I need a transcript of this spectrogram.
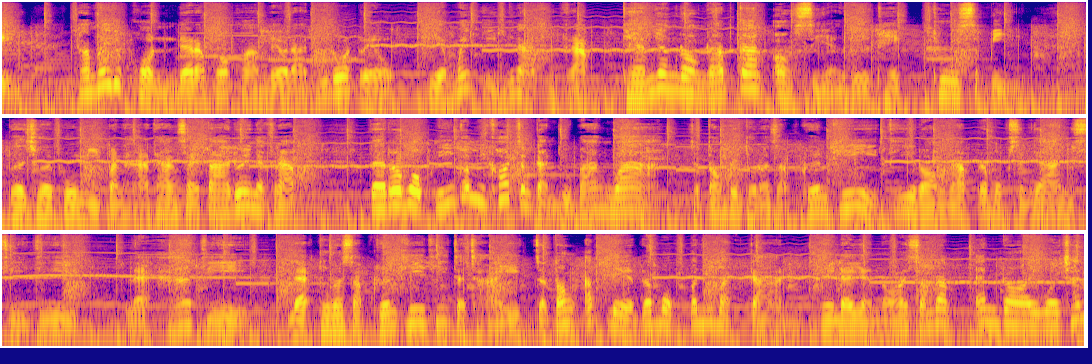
ยทำให้ทุกคนได้รับข้อความในเวลาที่รวดเร็ว เพียงไม่กี่วินาทีครับ แถมยังรองรับการออกเสียงหรือ Text to Speech เพื่อช่วยผู้มีปัญหาทางสายตาด้วยนะครับ แต่ระบบนี้ก็มีข้อจำกัดอยู่บ้างว่า จะต้องเป็นโทรศัพท์เคลื่อนที่ที่รองรับระบบสัญญาณ 4G และ 5G และโทรศัพท์เคลื่อนที่ที่จะใช้จะต้องอัปเดตระบบปฏิบัติการ ให้ได้อย่างน้อยสำหรับ Android เวอร์ชัน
